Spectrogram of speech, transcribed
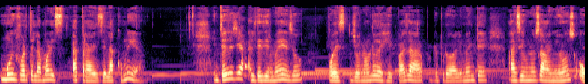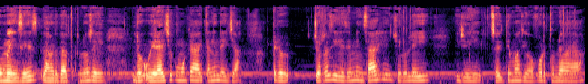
muy fuerte el amor es a través de la comida. Entonces ya al decirme eso, pues yo no lo dejé pasar porque probablemente hace unos años o meses, la verdad, no sé, lo hubiera dicho como que ay linda y ya. Pero yo recibí ese mensaje, yo lo leí y yo dije, soy demasiado afortunada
